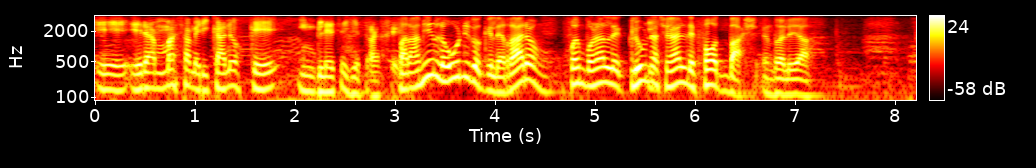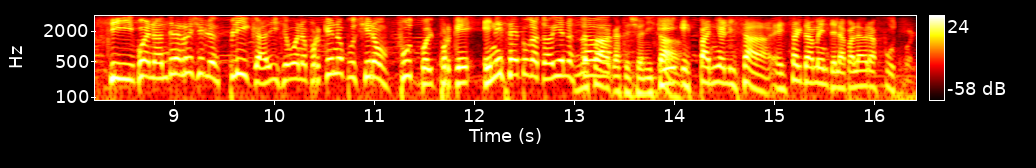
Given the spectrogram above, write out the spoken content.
eh, eran más americanos que ingleses y extranjeros. Para mí lo único que le erraron fue en ponerle Club Sí. Nacional de Fotbash, en realidad. Sí, bueno, Andrés Reyes lo explica, dice, bueno, ¿por qué no pusieron fútbol? Porque en esa época todavía no No estaba, estaba castellanizado. eh, españolizada, exactamente, la palabra fútbol.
